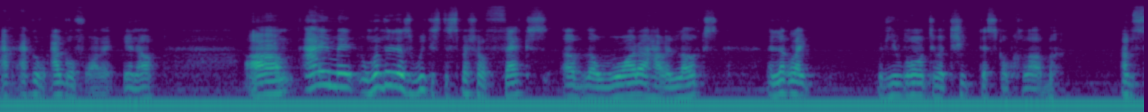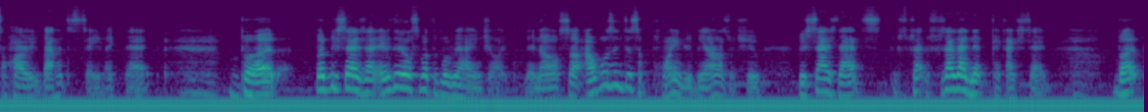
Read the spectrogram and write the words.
I, I go I go for it. You know. Um, I admit one thing that's weak is the special effects of the water, how it looks. It looked like if you go into a cheap disco club. I'm sorry, but I have to say like that. But but besides that, everything else about the movie I enjoyed. You know, so I wasn't disappointed to be honest with you. Besides that, besides that nitpick I said, but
